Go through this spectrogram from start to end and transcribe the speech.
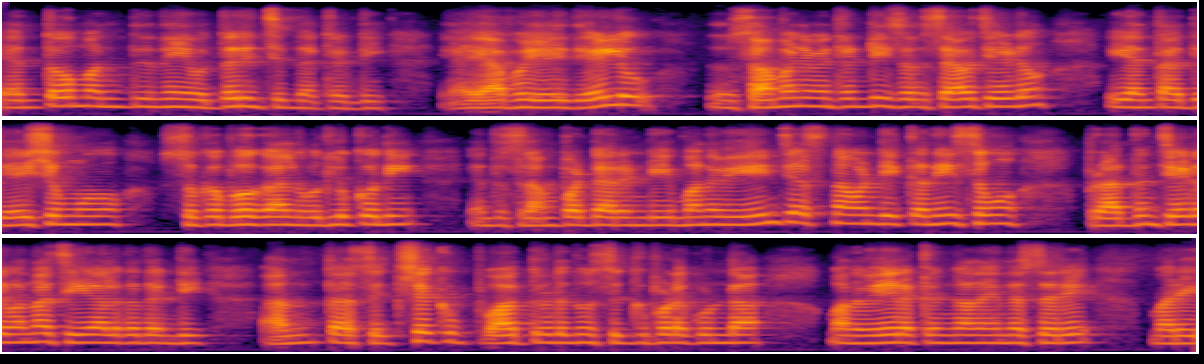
ఎంతోమందిని ఉద్ధరించిందటండి. యాభై ఐదేళ్ళు సామాన్యం ఏంటండి సేవ చేయడం ఎంత దేశము సుఖభోగాలను వదులుకొని ఎంత శ్రమ పడ్డారండి మనం ఏం చేస్తున్నామండి? కనీసం ప్రార్థన చేయడం అన్నా చేయాలి కదండి. అంత శిక్షకు పాత్రుడును సిగ్గుపడకుండా మనం ఏ రకంగానైనా సరే మరి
